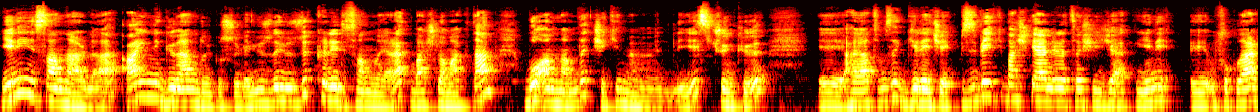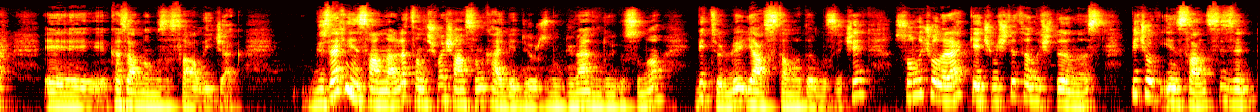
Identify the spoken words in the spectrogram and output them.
yeni insanlarla aynı güven duygusuyla yüzde yüzlük kredi tanımlayarak başlamaktan bu anlamda çekinmemeliyiz. Çünkü e, hayatımıza girecek, bizi belki başka yerlere taşıyacak, yeni e, ufuklar e, kazanmamızı sağlayacak. Güzel insanlarla tanışma şansını kaybediyoruz bu güven duygusunu bir türlü yansıtamadığımız için. Sonuç olarak geçmişte tanıştığınız birçok insan sizin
